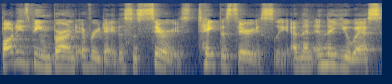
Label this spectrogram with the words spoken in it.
bodies being burned every day. This is serious. Take this seriously. And then in the US,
